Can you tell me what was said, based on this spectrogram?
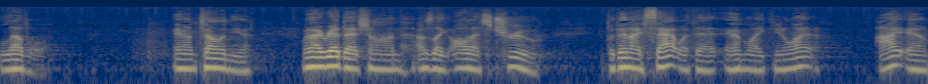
level. And I'm telling you, when I read that, Sean, I was like, oh, that's true. But then I sat with it and I'm like, you know what? I am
